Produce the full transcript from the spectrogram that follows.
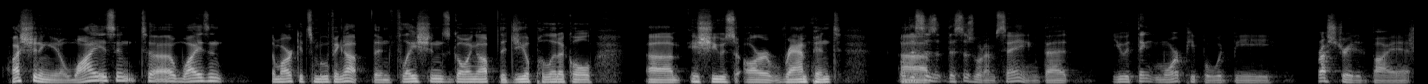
questioning, you know, why isn't uh, why isn't the market's moving up. The inflation's going up. The geopolitical um, issues are rampant. Well, this uh, is this is what I'm saying. That you would think more people would be frustrated by it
